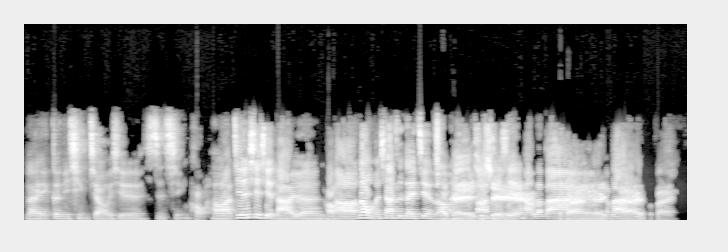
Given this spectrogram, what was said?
来跟你请教一些事情，好，好啊，今天谢谢达人，好，好，那我们下次再见了，OK，谢谢，好，谢谢，好，拜拜，拜拜，拜拜，拜拜。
